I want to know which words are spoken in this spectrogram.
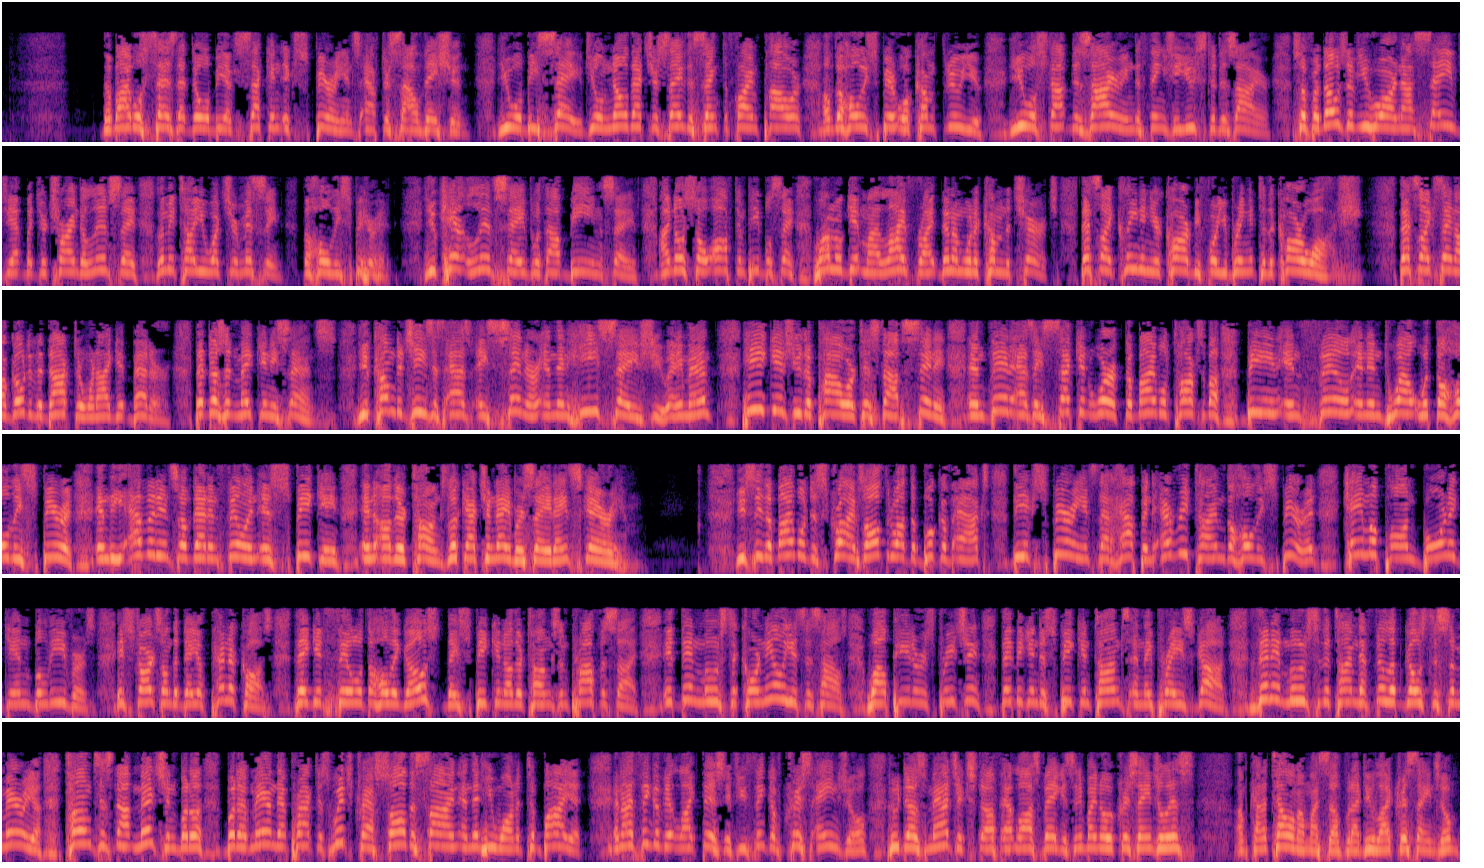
The Bible says that there will be a second experience after salvation. You will be saved. You'll know that you're saved. The sanctifying power of the Holy Spirit will come through you. You will stop desiring the things you used to desire. So for those of you who are not saved yet, but you're trying to live saved, let me tell you what you're missing. The Holy Spirit. You can't live saved without being saved. I know so often people say, well, I'm going to get my life right, then I'm going to come to church. That's like cleaning your car before you bring it to the car wash. That's like saying, I'll go to the doctor when I get better. That doesn't make any sense. You come to Jesus as a sinner and then He saves you. Amen? He gives you the power to stop sinning. And then as a second work, the Bible talks about being infilled and indwelt with the Holy Spirit. And the evidence of that infilling is speaking in other tongues. Look at your neighbor say, it ain't scary. You see, the Bible describes all throughout the book of Acts the experience that happened every time the Holy Spirit came upon born again believers. It starts on the day of Pentecost. They get filled with the Holy Ghost, they speak in other tongues and prophesy. It then moves to Cornelius' house. While Peter is preaching, they begin to speak in tongues and they praise God. Then it moves to the time that Philip goes to Samaria. Tongues is not mentioned, but a, but a man that practiced witchcraft saw the sign and then he wanted to buy it. And I think of it like this. If you think of Criss Angel who does magic stuff at Las Vegas. Anybody know who Criss Angel is? I'm kind of telling on myself, but I do like Criss Angel.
